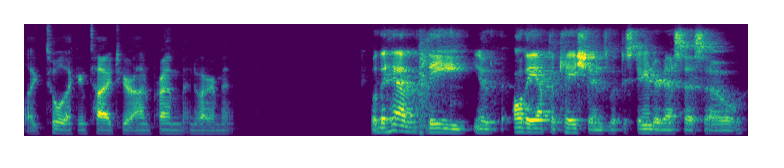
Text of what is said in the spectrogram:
like tool that can tie to your on-prem environment? Well, they have the you know all the applications with the standard SSO,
